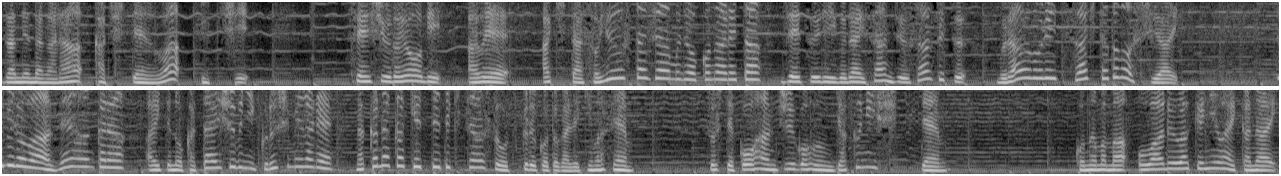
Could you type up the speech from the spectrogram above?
残念ながら勝ち点は1先週土曜日アウェー秋田ソユースタジアムで行われた J2 リーグ第33節ブラウドリッツ秋田との試合。ジュビロは前半から相手の堅い守備に苦しめられなかなか決定的チャンスを作ることができません。そして後半15分逆に失点。このまま終わるわけにはいかない。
